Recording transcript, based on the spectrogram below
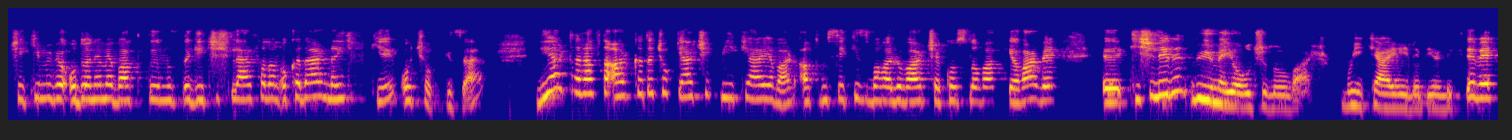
çekimi ve o döneme baktığımızda geçişler falan o kadar naif ki o çok güzel. Diğer tarafta arkada çok gerçek bir hikaye var. 68 Baharı var, Çekoslovakya var ve e, kişilerin büyüme yolculuğu var bu hikayeyle birlikte ve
